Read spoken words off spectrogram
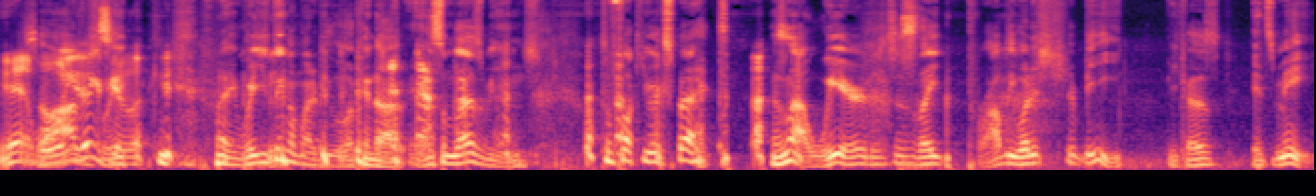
Yeah, So well, what do you think's gonna look? like, where do you think I'm going to be looking up? And some lesbians. What the fuck you expect? It's not weird. It's just like probably what it should be because it's me.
